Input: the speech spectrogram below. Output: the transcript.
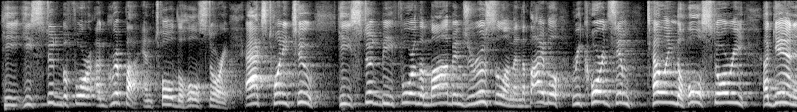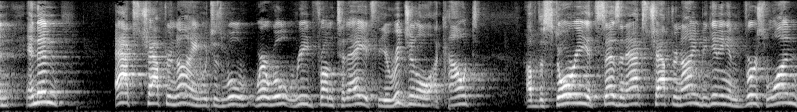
he, he stood before Agrippa and told the whole story. Acts 22, he stood before the mob in Jerusalem, and the Bible records him telling the whole story again. And, and then Acts chapter 9, which is we'll, where we'll read from today, it's the original account of the story. It says in Acts chapter 9, beginning in verse 1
